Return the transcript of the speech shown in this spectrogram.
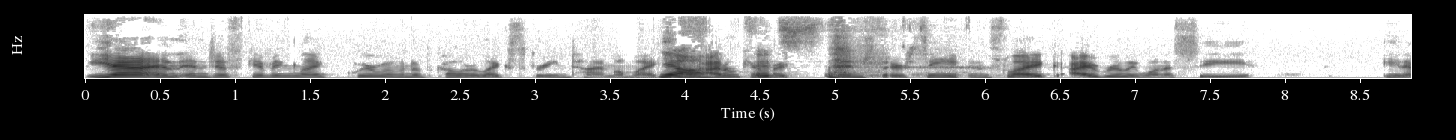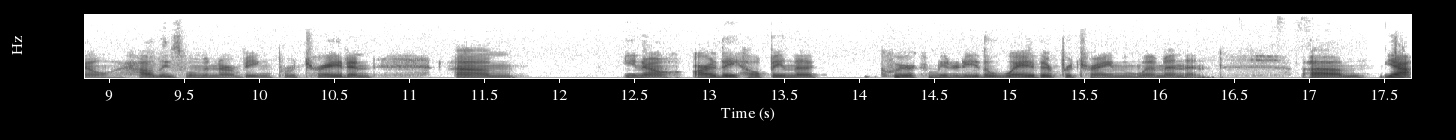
yeah and and just giving like queer women of color like screen time i'm like yeah i don't care it's... if i binge their scenes like i really want to see you know how these women are being portrayed and um you know are they helping the queer community the way they're portraying the women? And um yeah.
